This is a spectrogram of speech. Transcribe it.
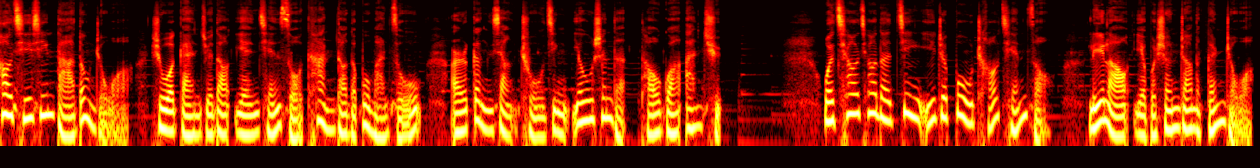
好奇心打动着我，使我感觉到眼前所看到的不满足，而更向处境幽深的陶光庵去。我悄悄地进移着步朝前走，李老也不声张地跟着我。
